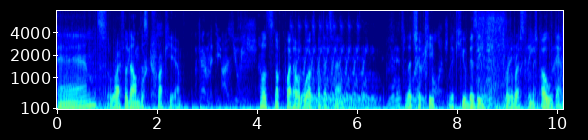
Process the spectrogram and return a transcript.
And rifle down this truck here. I know it's not quite how it works, but that's fine. So that should keep the queue busy till the rest of the mission. Oh, damn.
